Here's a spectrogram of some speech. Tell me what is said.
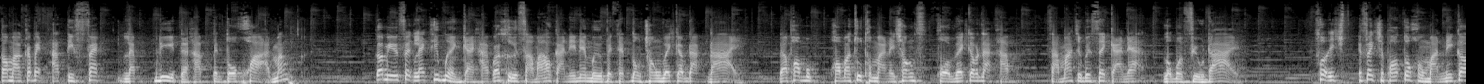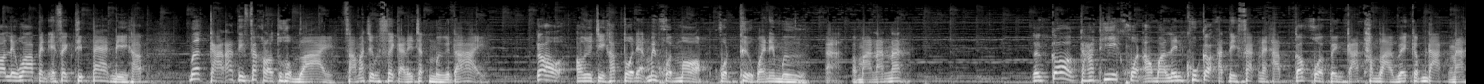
ต่อมาก็เป็น Artifact Lab Read นะครับ เป็นตัวขวานมั้ง ก็มีเอฟเฟกต์แรกที่เหมือนกันครับ ก็คือสามารถเอาการนี้ในมือไปเซตตรงช่องเวกกับดักได้ แล้วพอพอมาทุกทำลาในช่องโซนเวกกับดักครับ สามารถจะไปใส่การเนี้ยลงบนฟิลได้ ส่วนเอฟเฟกต์เฉพาะตัวของมันนี่ก็เรียกว่าเป็นเอฟเฟกต์ที่แปลกดีครับ เมื่อการอาร์ติแฟกต์ของเราถูกทำลาย สามารถจะไปใส่การนี้จากมือได้ ก็เอาจริงๆครับตัวเนี้ยไม่ควรมอบควรถือไว้ในมืออะประมาณนั้นนะแล้วก็การดที่ควรเอามาเล่นคู่กับอาร์ติแฟกต์นะครับก็ควรเป็นการทำลายเวทกับดักนะ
